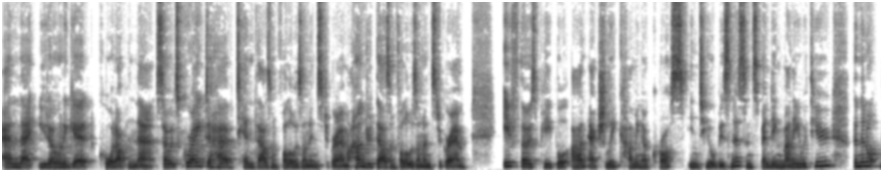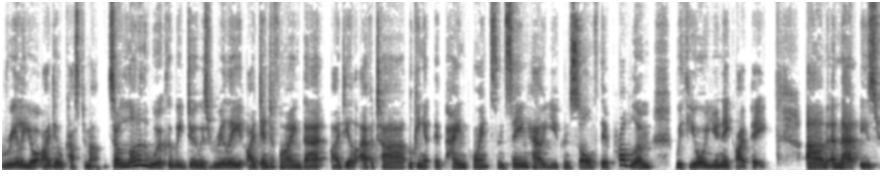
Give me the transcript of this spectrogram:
and that you don't want to get caught up in that. So it's great to have 10,000 followers on Instagram, 100,000 followers on Instagram if those people aren't actually coming across into your business and spending money with you, then they're not really your ideal customer. So, a lot of the work that we do is really identifying that ideal avatar, looking at their pain points, and seeing how you can solve their problem with your unique IP. Um, and that is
